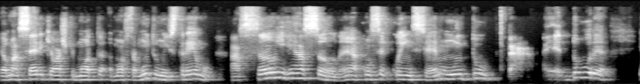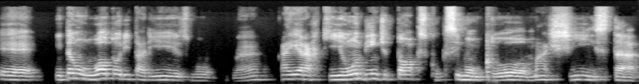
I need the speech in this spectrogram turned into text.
é uma série que eu acho que mostra, mostra muito no extremo ação e reação, né? A consequência é muito tá, é dura. É, então, o autoritarismo, né? a hierarquia, o ambiente tóxico que se montou, machista.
